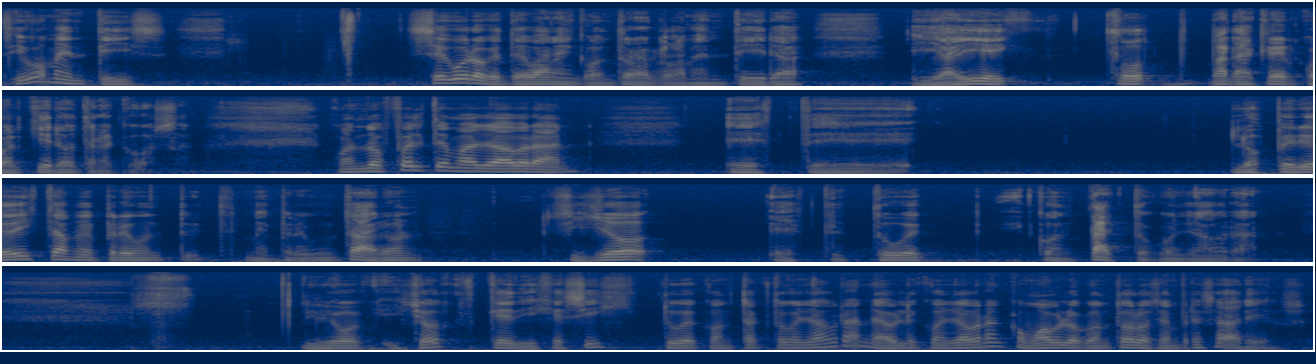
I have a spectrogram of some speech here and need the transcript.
Si vos mentís, seguro que te van a encontrar la mentira y ahí van a creer cualquier otra cosa. Cuando fue el tema de Abraham, este, los periodistas me, pregunt- me preguntaron si yo este, tuve contacto con Yabran. Y, digo, ¿y yo qué dije? Sí, tuve contacto con Yabran, hablé con Yabran como hablo con todos los empresarios.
